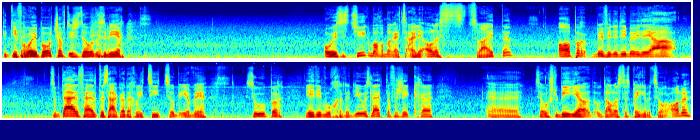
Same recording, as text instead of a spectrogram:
Die frohe Botschaft ist so, dass wir unser Zeug machen wir jetzt eigentlich alles das Zweite. Aber wir finden immer wieder, ja, zum Teil fehlt uns auch gerade ein bisschen Zeit, um irgendwie sauber jede Woche den Newsletter verschicken. Äh, Social Media und alles, das bringen wir zwar an.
